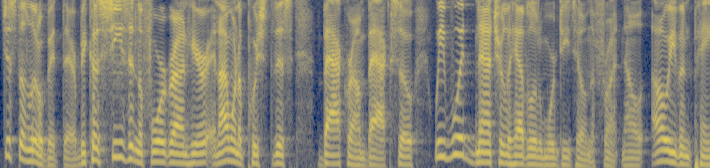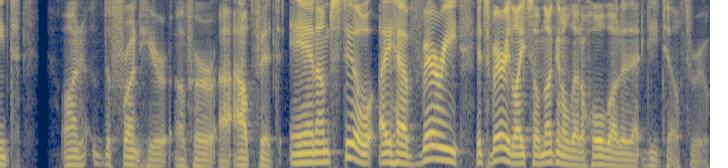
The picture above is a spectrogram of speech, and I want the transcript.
Just a little bit there because she's in the foreground here and I want to push this background back. So we would naturally have a little more detail in the front. Now I'll even paint on the front here of her uh, outfit. And I'm still, I have very, it's very light, so I'm not going to let a whole lot of that detail through.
